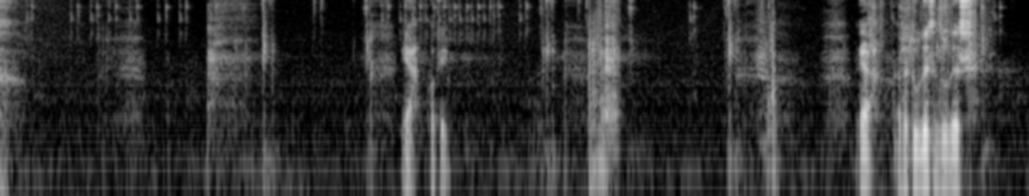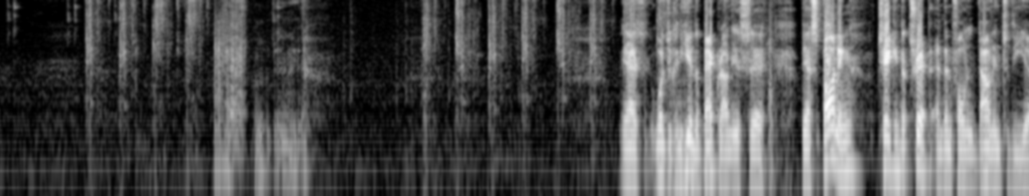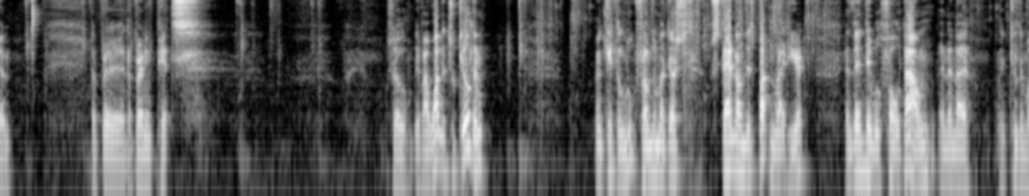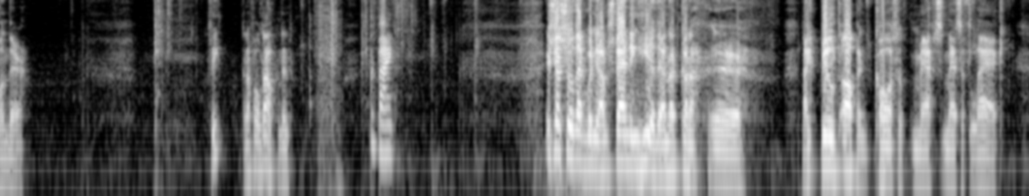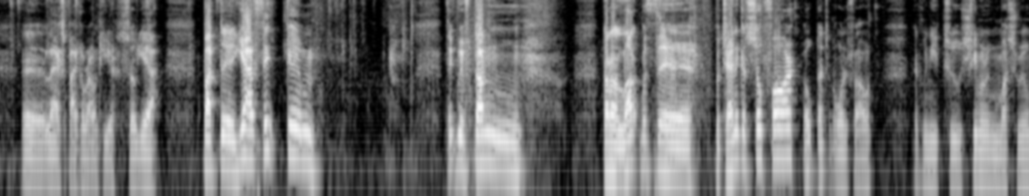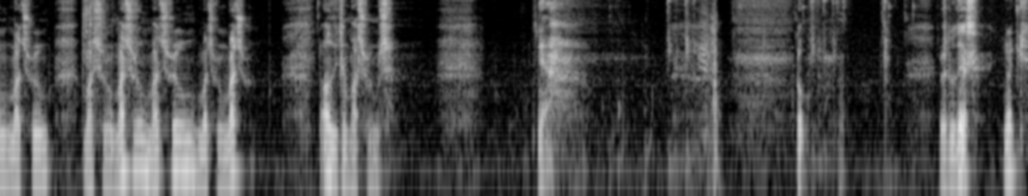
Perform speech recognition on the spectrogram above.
Yeah, okay. Yeah, I have to do this and do this. Yeah, what you can hear in the background is uh, they're spawning, taking the trip, and then falling down into the uh, the, uh, the burning pits. So if I wanted to kill them and get the loot from them, I just stand on this button right here, and then they will fall down, and then I can kill them on there. See? Then I fall down, and then... Goodbye. It's just so that when I'm standing here, they're not gonna, uh, like, build up and cause a mass massive lag, uh, lag spike around here. So, yeah. But, uh, yeah, I think, um, think we've done Done a lot with the Botania so far. Oh, that's an orange flower. That we need to shimmering mushroom, mushroom, mushroom, mushroom, mushroom, mushroom, mushroom. All these are mushrooms. Yeah. Oh. We'll do this. Yoink.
